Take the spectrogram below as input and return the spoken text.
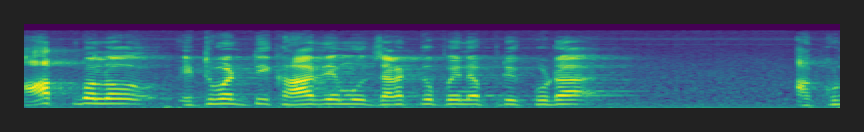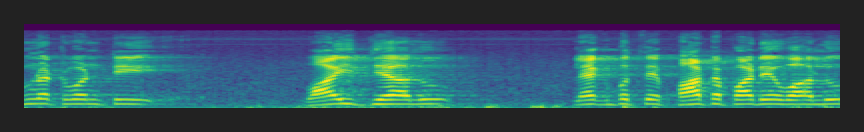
ఆత్మలో ఎటువంటి కార్యము జరగకపోయినప్పటికీ కూడా అక్కడున్నటువంటి వాయిద్యాలు లేకపోతే పాట పాడేవాళ్ళు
